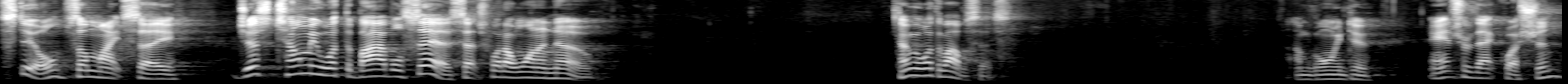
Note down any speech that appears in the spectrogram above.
Still, some might say, just tell me what the Bible says. That's what I want to know. Tell me what the Bible says. I'm going to answer that question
